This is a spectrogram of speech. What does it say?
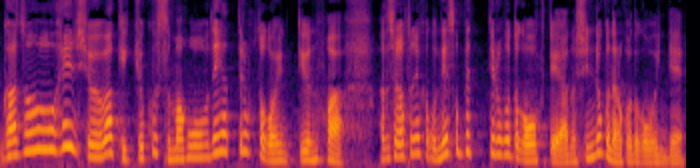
画像編集は結局スマホでやってることが多いっていうのは、私がとにかく寝そべってることが多くて、あの、しんどくなることが多いんで、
